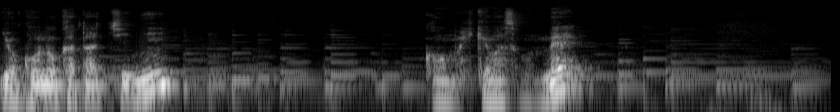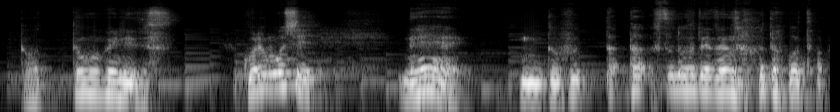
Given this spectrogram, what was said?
横の形に、こうも引けますもんね。とっても便利です。これもし、ねえ、うんと、ふ、た、た、普通の筆で塗ろうと思うと、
